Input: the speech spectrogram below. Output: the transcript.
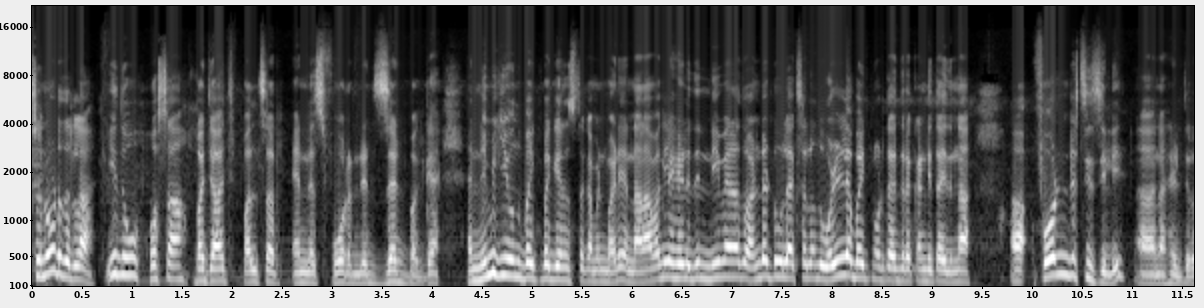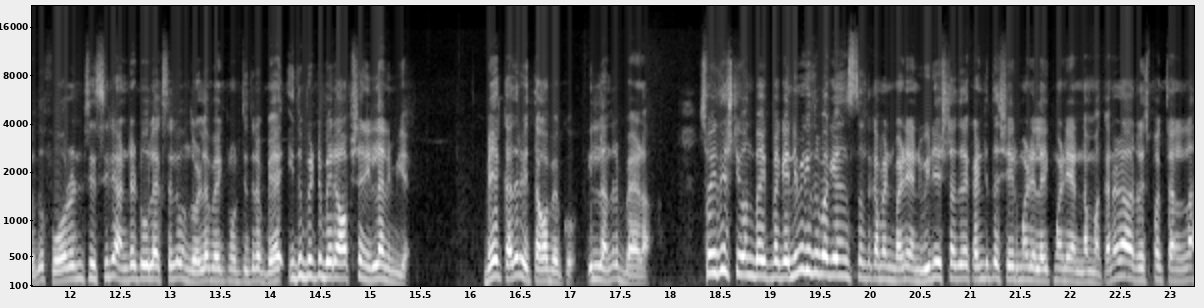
ಸೊ ನೋಡಿದ್ರಲ್ಲ, ಇದು ಹೊಸ Bajaj Pulsar N S four hundred Z ಬಗ್ಗೆ. ಆ್ಯಂಡ್ ನಿಮಗೆ ಈ ಒಂದು ಬೈಕ್ ಬಗ್ಗೆ ಅನಿಸ್ತಾ ಕಮೆಂಟ್ ಮಾಡಿ. ನಾನು ಆವಾಗಲೇ ಹೇಳಿದ್ದೀನಿ, ನೀವೇನಾದರೂ ಅಂಡರ್ ಟೂ ಲ್ಯಾಕ್ಸಲ್ಲಿ ಒಂದು ಒಳ್ಳೆ ಬೈಕ್ ನೋಡ್ತಾ ಇದ್ದರೆ, ಖಂಡಿತ ಇದನ್ನು ಫೋರ್ ಹಂಡ್ರೆಡ್ ಸಿ ಸಿಲಿ ನಾನು ಹೇಳ್ತಿರೋದು ಫೋರ್ ಹಂಡ್ರೆಡ್ ಸಿ ಸಿಲಿ ಅಂಡರ್ ಟೂ ಲ್ಯಾಕ್ಸಲ್ಲಿ ಒಂದು ಒಳ್ಳೆ ಬೈಕ್ ನೋಡ್ತಿದ್ರೆ ಬೇ ಇದು ಬಿಟ್ಟು ಬೇರೆ ಆಪ್ಷನ್ ಇಲ್ಲ ನಿಮಗೆ. ಬೇಕಾದರೆ ಇದು ತಗೋಬೇಕು, ಇಲ್ಲಾಂದರೆ ಬೇಡ. ಸೊ ಇದಿಷ್ಟು ಒಂದು ಬೈಕ್ ಬಗ್ಗೆ ನಿಮಗೆ ಇದ್ರ ಬಗ್ಗೆ ಅನಿಸ್ತಂತ ಕಮೆಂಟ್ ಮಾಡಿ ಆ್ಯಂಡ್ ವೀಡಿಯೋ ಇಷ್ಟ ಆದರೆ ಖಂಡಿತ ಶೇರ್ ಮಾಡಿ ಲೈಕ್ ಮಾಡಿ ಆ್ಯಂಡ್ ನಮ್ಮ ಕನ್ನಡ ರೆಸ್ಪೆಕ್ಟ್ ಚಾನಲ್ನ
